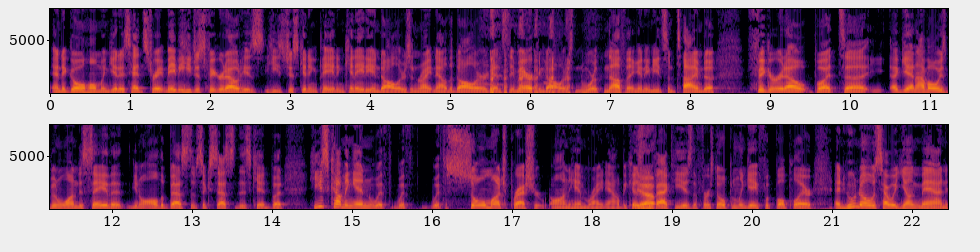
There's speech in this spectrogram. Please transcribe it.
and to go home and get his head straight. Maybe he just figured out his he's just getting paid in Canadian dollars, and right now the dollar against the American dollar is worth nothing, and he needs some time to figure it out. But uh, again, I've always been one to say that you know all the best of success to this kid, but he's coming in with with with so much pressure on him right now because of the fact he is the first openly gay football player, and who knows how a young man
